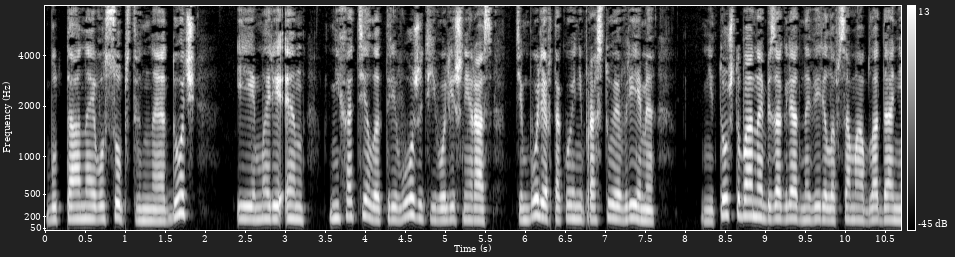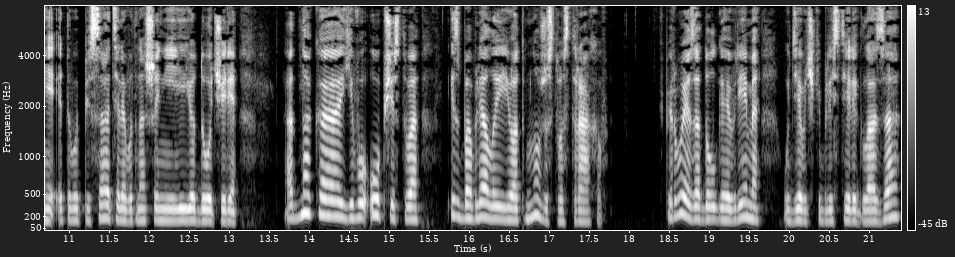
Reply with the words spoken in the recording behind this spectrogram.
будто она его собственная дочь, и Мэри Энн не хотела тревожить его лишний раз, тем более в такое непростое время. Не то чтобы она безоглядно верила в самообладание этого писателя в отношении ее дочери, однако его общество избавляло ее от множества страхов. Впервые за долгое время у девочки блестели глаза,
